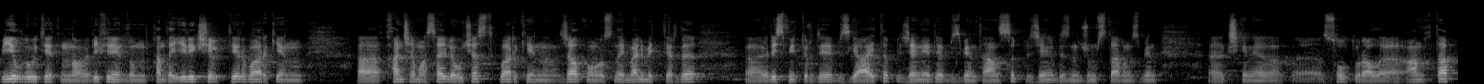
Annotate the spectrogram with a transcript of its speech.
биылғы өтетін мынау референдумның қандай ерекшеліктері бар екенін қаншама сайлау участок бар екенін жалпы осындай мәліметтерді ресми түрде бізге айтып және де бізбен танысып және біздің жұмыстарымызбен кішкене сол туралы анықтап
